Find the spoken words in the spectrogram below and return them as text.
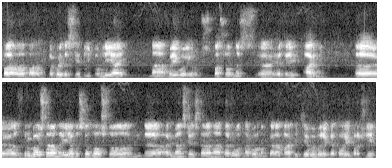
по, по какой-то степени повлияет на боевую способность э, этой армии. Э, с другой стороны, я бы сказал, что э, армянская сторона, даже вот на Горном Карабахе, те выборы, которые прошли,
